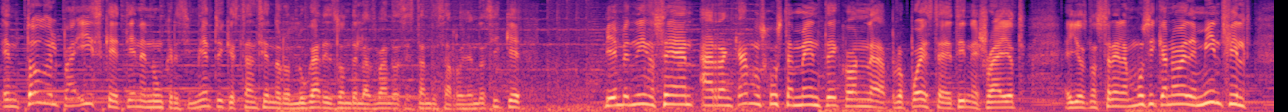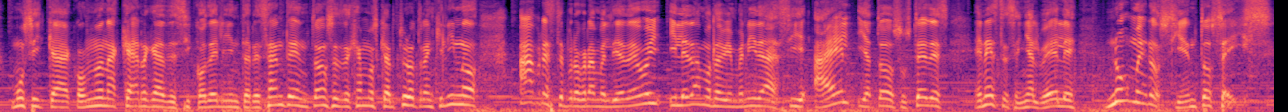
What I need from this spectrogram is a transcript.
en todo el país que tienen un crecimiento y que están siendo los lugares donde las bandas se están desarrollando. Así que Bienvenidos sean, arrancamos justamente con la propuesta de Teenage Riot. Ellos nos traen la música nueva de Minfield, música con una carga de psicodelia interesante. Entonces dejemos que Arturo Tranquilino abra este programa el día de hoy y le damos la bienvenida así a él y a todos ustedes en este señal BL número 106.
